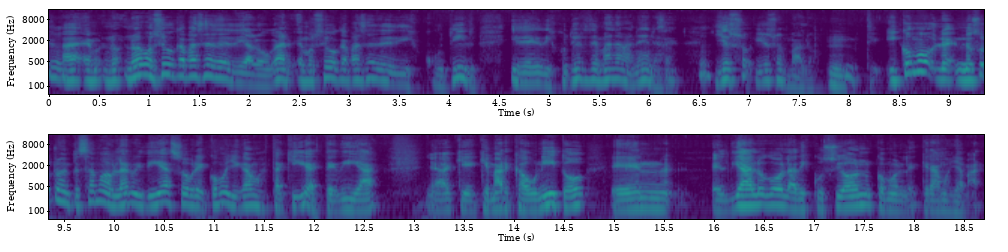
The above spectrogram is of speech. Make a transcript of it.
Mm. Ah, em, no, hemos sido capaces de dialogar, hemos sido capaces de discutir y de discutir de mala manera. Y, eso, y eso es malo. Mm, y cómo nosotros empezamos a hablar hoy día sobre cómo llegamos hasta aquí, a este día, ya que, marca un hito en el diálogo, la discusión, como le queramos llamar.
